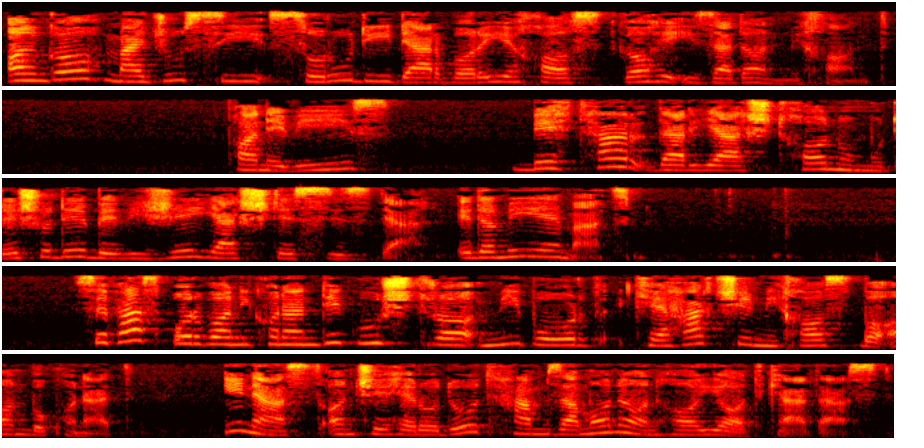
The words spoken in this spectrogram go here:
آنگاه مجوسی سرودی درباره خواستگاه ایزدان می‌خواند. پانویس بهتر در یشت ها نموده شده به ویژه یشت سیزده. ادامه متن. سپس قربانی کننده گوشت را می برد که هرچه می‌خواست با آن بکند. این است آنچه هرودوت همزمان آنها یاد کرده است.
